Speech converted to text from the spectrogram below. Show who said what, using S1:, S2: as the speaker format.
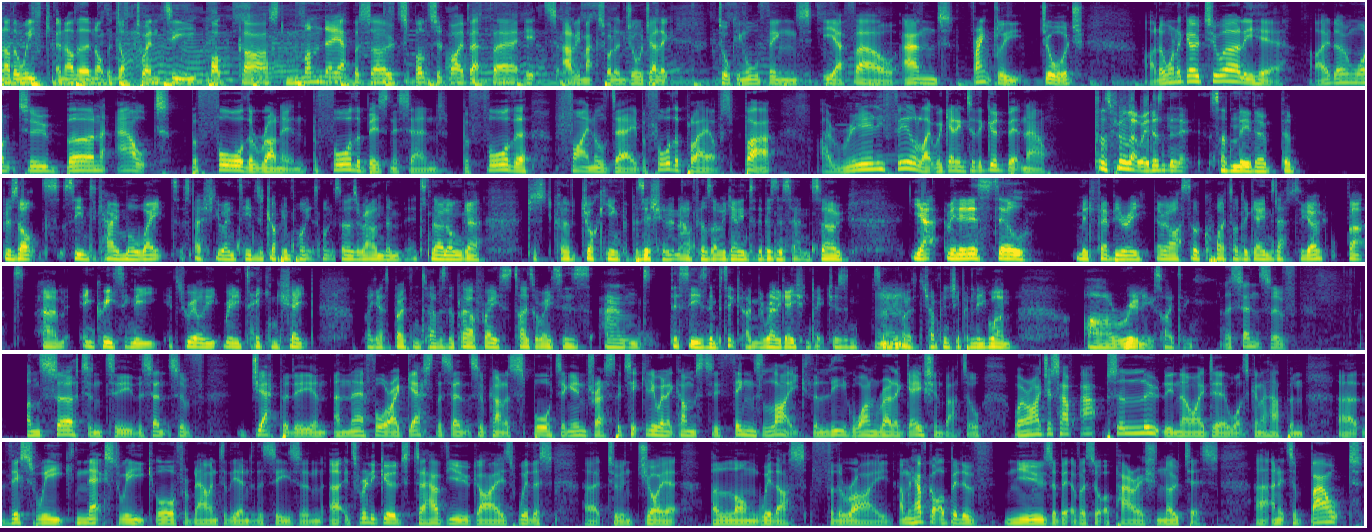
S1: another week, another Not the Top 20 podcast Monday episode, sponsored by Betfair. It's Ali Maxwell and George Ellick talking all things EFL. And frankly, George, I don't want to go too early here. I don't want to burn out before the run in, before the business end, before the final day, before the playoffs. But I really feel like we're getting to the good bit now.
S2: It does feel that way, doesn't it? Suddenly the the results seem to carry more weight, especially when teams are dropping points amongst those around them. It's no longer just kind of jockeying for position. It now feels like we're getting to the business end. So, yeah, I mean, it is still mid February. There are still quite a lot of games left to go, but um, increasingly it's really, really taking shape. I guess both in terms of the playoff race, title races, and this season in particular, I think the relegation pictures, and certainly mm. both the Championship and League One, are really exciting.
S1: The sense of uncertainty, the sense of jeopardy and, and therefore I guess the sense of kind of sporting interest, particularly when it comes to things like the League One relegation battle, where I just have absolutely no idea what's going to happen uh, this week, next week, or from now into the end of the season. Uh, it's really good to have you guys with us uh, to enjoy it along with us for the ride. And we have got a bit of news, a bit of a sort of parish notice, uh, and it's about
